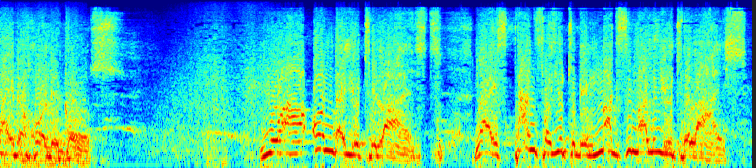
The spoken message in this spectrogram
by the holy ghost? You are underutilized. Now it's time for you to be maximally utilized.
